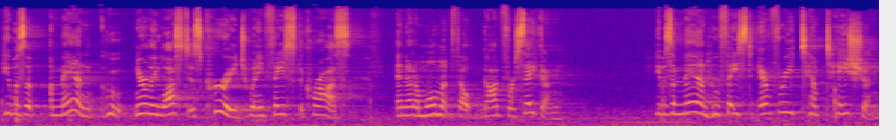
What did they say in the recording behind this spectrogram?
He was a, a man who nearly lost his courage when he faced the cross and at a moment felt God forsaken. He was a man who faced every temptation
